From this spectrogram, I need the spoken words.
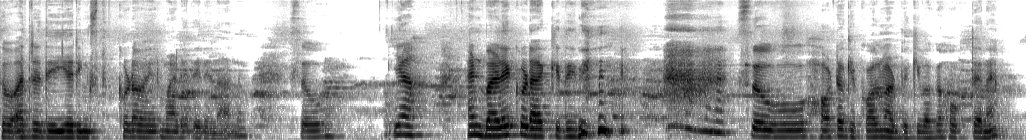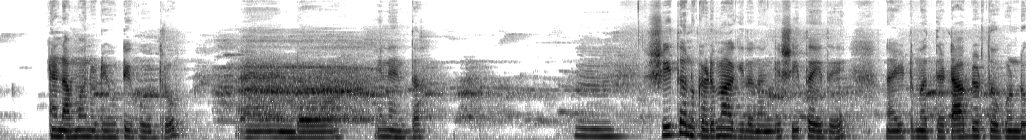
ಸೊ ಅದರದ್ದು ಇಯರಿಂಗ್ಸ್ ಕೂಡ ವೇರ್ ಮಾಡಿದ್ದೇನೆ ನಾನು. ಸೊ ಯಾ ಆ್ಯಂಡ್ ಬಳೆ ಕೂಡ ಹಾಕಿದ್ದೀನಿ. ಸೊ ಆಟೋಗೆ ಕಾಲ್ ಮಾಡಬೇಕು ಇವಾಗ, ಹೋಗ್ತೇನೆ. ಆ್ಯಂಡ್ ಅಮ್ಮನೂ ಡ್ಯೂಟಿಗೆ ಹೋದರು. ಆ್ಯಂಡ್ ಇನ್ನೆಂತ? ಶೀತನೂ ಕಡಿಮೆ ಆಗಿಲ್ಲ ನನಗೆ ಶೀತ ಇದೆ. ನೈಟ್ ಮತ್ತು ಟ್ಯಾಬ್ಲೆಟ್ ತೊಗೊಂಡು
